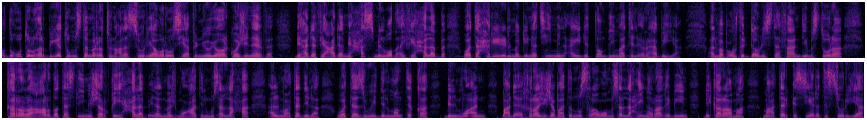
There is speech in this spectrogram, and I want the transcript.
الضغوط الغربية مستمرة على سوريا وروسيا في نيويورك وجنيف بهدف عدم حسم الوضع في حلب وتحرير المدينة من أيدي التنظيمات الإرهابية. المبعوث الدولي ستefan دي مستورة كرر عرض تسليم شرقي حلب إلى المجموعات المسلحة المعتدلة وتزويد المنطقة بالمؤن بعد إخراج جبهة النصرة ومسلحين راغبين بكرامة مع ترك السيادة السورية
